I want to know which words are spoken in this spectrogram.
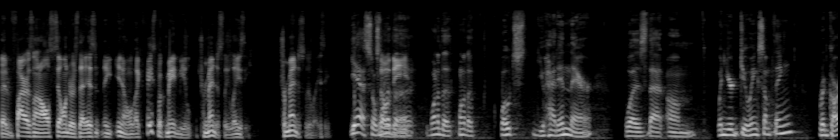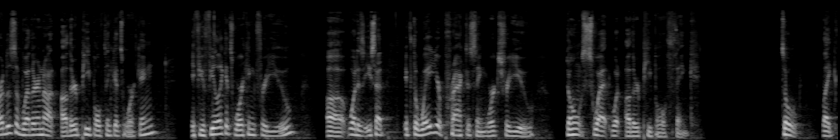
that fires on all cylinders. That isn't you know like Facebook made me tremendously lazy, tremendously lazy. Yeah, so, So one of the- the one of the one of the quotes you had in there was that um when you're doing something, regardless of whether or not other people think it's working, if you feel like it's working for you, uh what is it? You said if the way you're practicing works for you, don't sweat what other people think. So like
